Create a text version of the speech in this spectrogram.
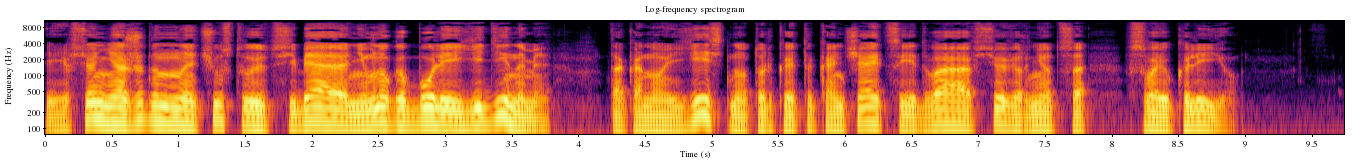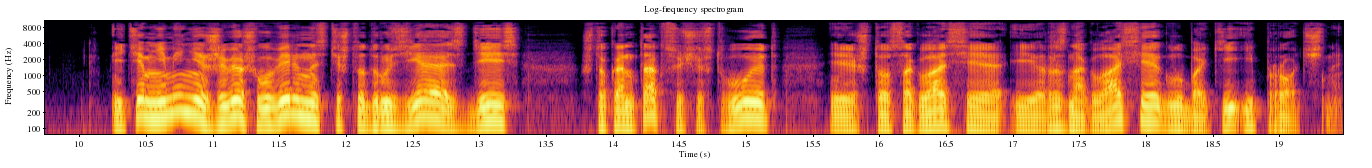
И все неожиданно чувствуют себя немного более едиными. Так оно и есть, но только это кончается, едва все вернется в свою колею. И тем не менее живешь в уверенности, что друзья здесь, что контакт существует, и что согласие и разногласия глубоки и прочны.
